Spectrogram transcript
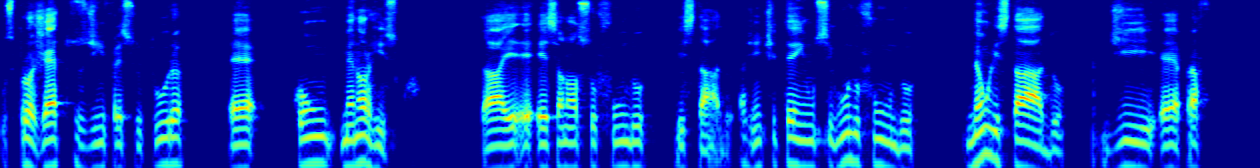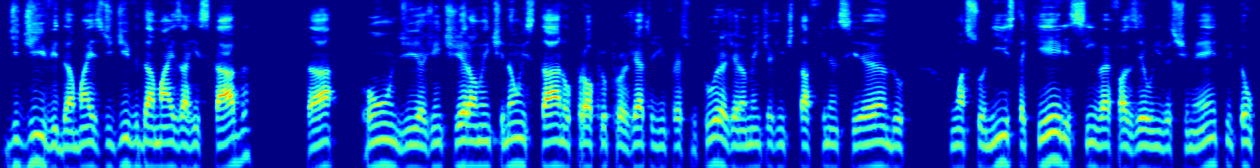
os projetos de infraestrutura é, com menor risco. Tá? Esse é o nosso fundo listado. A gente tem um segundo fundo não listado de, é, pra, de dívida, mas de dívida mais arriscada, tá? onde a gente geralmente não está no próprio projeto de infraestrutura, geralmente a gente está financiando um acionista que ele sim vai fazer o investimento, então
